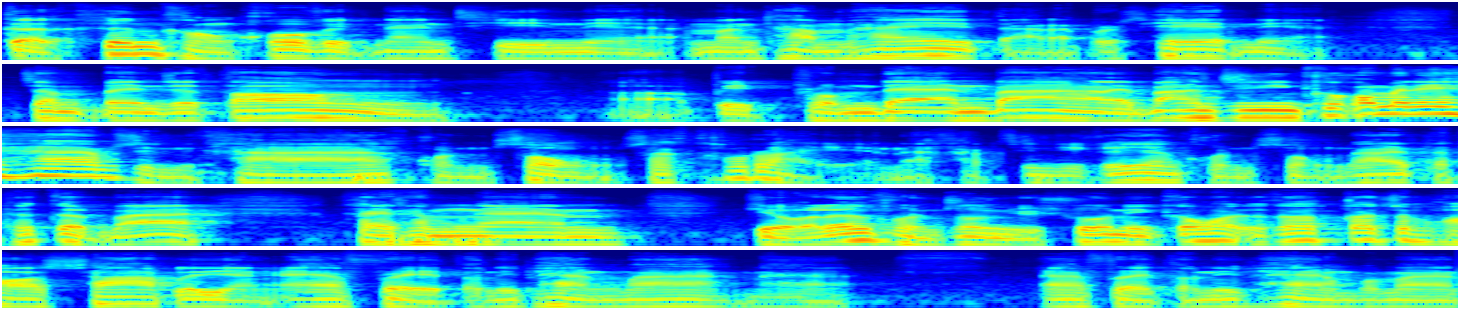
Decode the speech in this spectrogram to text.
เกิดขึ้นของโควิด -19 เนี่ยมันทำให้แต่ละประเทศเนี่ยจำเป็นจะต้องปิดพรมแดนบ้างอะไรบ้างจริงๆเขาก็ไม่ได้ห้ามสินค้าขนส่งสักเท่าไหร่นะครับจริงๆก็ยังขนส่งได้ แต่ถ้าเกิดว่าใครทำงานเกี่ยวกับเรื่องขนส่งอยู่ช่วงนี้ก็ก็ก็จะพอทราบเลยอย่างแอร์เฟรตตอนนี้แพงมากนะฮะแอร์เฟรตตอนนี้แพงประมาณ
